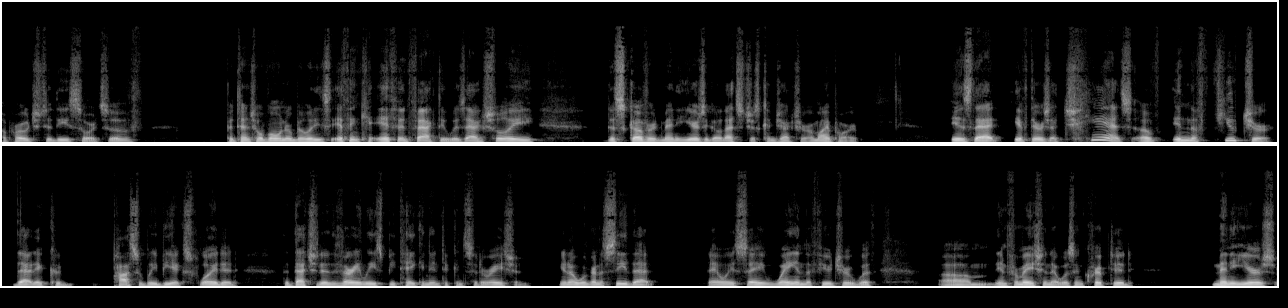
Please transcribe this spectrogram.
approach to these sorts of potential vulnerabilities if in, if in fact it was actually discovered many years ago that's just conjecture on my part is that if there's a chance of in the future that it could possibly be exploited, that that should at the very least be taken into consideration. You know, we're going to see that they always say way in the future with um, information that was encrypted many years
